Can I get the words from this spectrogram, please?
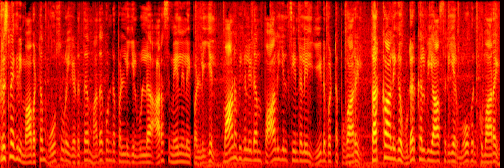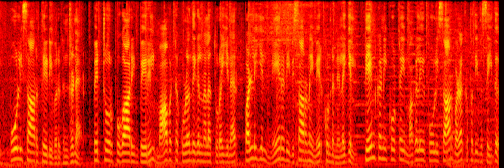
கிருஷ்ணகிரி மாவட்டம் ஓசூரை அடுத்த மதகொண்ட பள்ளியில் உள்ள அரசு மேல்நிலைப் பள்ளியில் மாணவிகளிடம் பாலியல் சீண்டலில் ஈடுபட்ட புகாரில் தற்காலிக உடற்கல்வி ஆசிரியர் மோகன்குமாரை போலீசார் தேடி வருகின்றனர். பெற்றோர் புகாரின் பேரில் மாவட்ட குழந்தைகள் நலத்துறையினர் பள்ளியில் நேரடி விசாரணை மேற்கொண்ட நிலையில் தேன்கனிக்கோட்டை மகளிர் போலீசார் வழக்கு பதிவு செய்து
